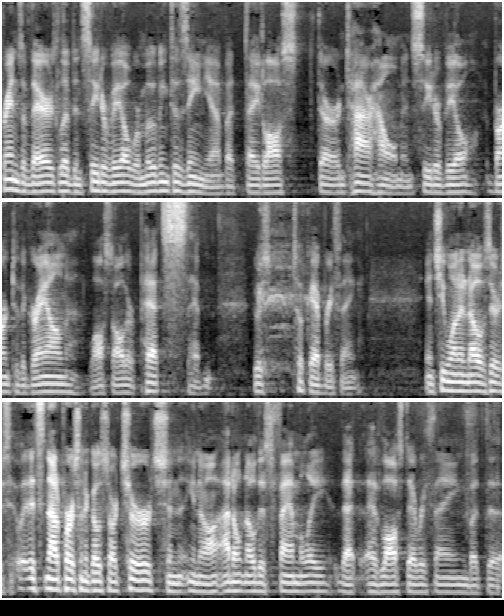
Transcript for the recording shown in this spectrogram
friends of theirs lived in Cedarville, were moving to Xenia, but they lost their entire home in Cedarville, burnt to the ground, lost all their pets, have, was, took everything. And she wanted to know if there's, it's not a person that goes to our church, and, you know, I don't know this family that has lost everything, but the,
